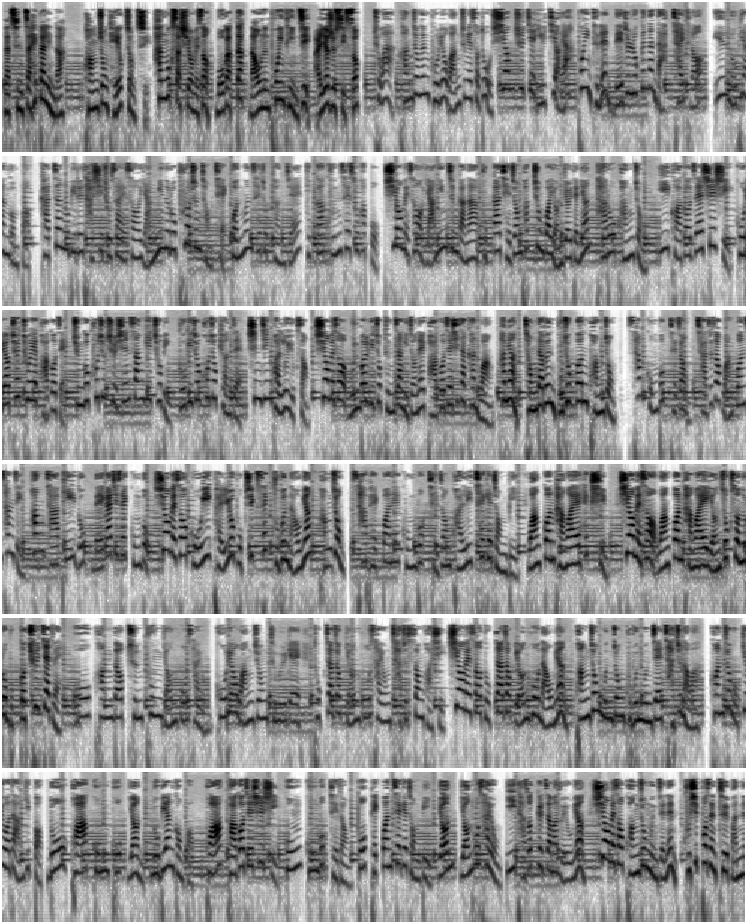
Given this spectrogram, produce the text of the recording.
나 진짜 헷갈린다. 광종 개혁 정치 한국사 시험에서 뭐가 딱 나오는 포인트인지 알려줄 수 있어? 좋아. 광종은 고려 왕 중에서도 시험 출제 1티어야. 포인트는 네 줄로 끝난다. 잘 들어. 1. 노비한 건법. 가짜 노비를 다시 조사해서 양민으로 풀어준 정책. 권문 세족 견제. 국가 군 세소 확보. 시험에서 양인 증가나 국가 재정 확충과 연결되면 바로 광종. 이 과거제 실시. 고려 최초의 과거제. 중국 후주 출신 쌍기 초빙. 구기족 호족 견제. 신진 관루 육성. 시험에서 문벌귀족 등장 이전에 과거제 시작한 왕. 하면 정답은 무조건 광종. 3. 공복 재정. 자주적 왕권 상 징. 황, 자, 비, 녹. 네 가지 색 공복. 시험에서 고위, 관료, 복식 색 구분 나오면 광종. 4. 백관의 공복 재정 관리 체계 정비. 왕권 강화의 핵심. 시험에서 왕권 강화의 연속선으로 묶어 출제돼. 5. 광덕, 준풍, 연호 사용. 고려 왕종 드물게 독자적 연호 사용 자주성 과시. 시험에서 독자적 연호 나오면 광종, 문종 구분 문제 자주 나와. 관종 옥기와다 암기법. 노, 과, 공, 복, 연. 노비안 건법. 과, 과거제 실시. 공, 공복 재정. 복, 백관 체계 정비. 연, 연호 사용. 이 다섯 글자만 외우면 시험에서 광종 문제는 90% 맞는다.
